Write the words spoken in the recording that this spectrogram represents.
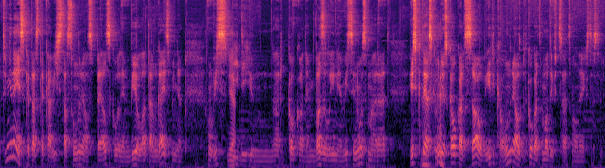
bet viņi neizskatās tā kā visas tās unreālas spēles, kaut kādiem violetām gaismiņām. Un viss Jā. spīdīgi un ar kaut kādiem vazelīniem, visi nosamērēti. Izskatījās, ka viņi uz kaut kādu savu ir kā unreāls, bet kaut kāds modificēts, man liekas, tas ir.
